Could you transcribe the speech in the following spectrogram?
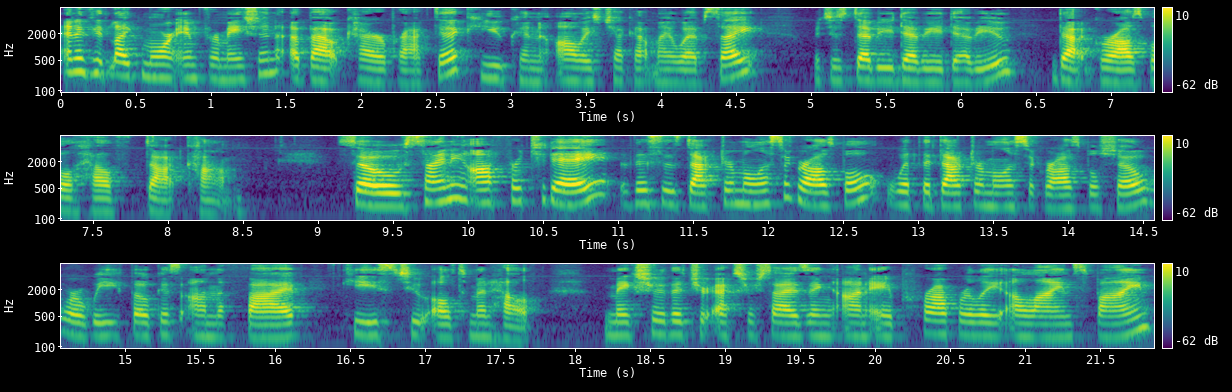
And if you'd like more information about chiropractic, you can always check out my website, which is www.grosbollhealth.com. So, signing off for today, this is Dr. Melissa Grosboll with the Dr. Melissa Grosboll Show, where we focus on the five keys to ultimate health. Make sure that you're exercising on a properly aligned spine,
